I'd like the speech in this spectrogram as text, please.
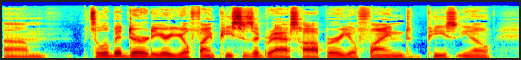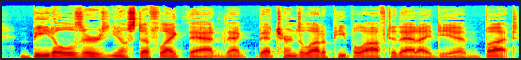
Um, it's a little bit dirtier. You'll find pieces of grasshopper. You'll find piece, you know, beetles or you know stuff like that. That that turns a lot of people off to that idea. But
